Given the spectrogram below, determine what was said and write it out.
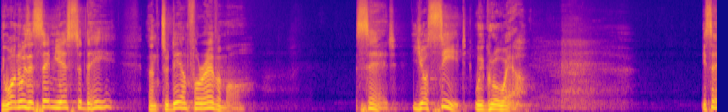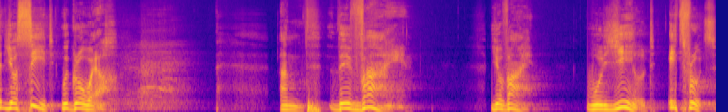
The one who is the same yesterday and today and forevermore said, Your seed will grow well. He said, Your seed will grow well and the vine, your vine, will yield its fruits.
